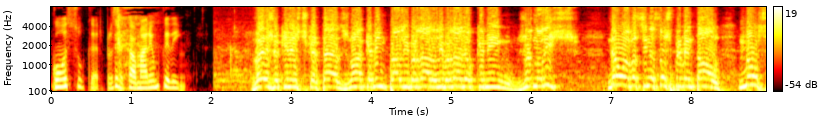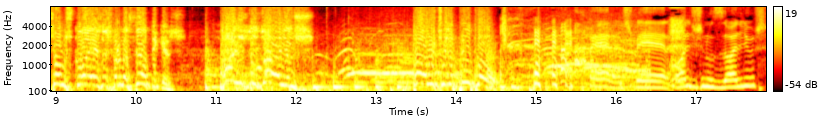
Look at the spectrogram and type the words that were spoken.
com açúcar para se acalmarem um bocadinho. Vejo aqui nestes cartazes, não há caminho para a liberdade, a liberdade é o caminho. Jornalistas, não há vacinação experimental, não somos cobaias das farmacêuticas. Olhos nos olhos! Espera, espera. Olhos nos olhos.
